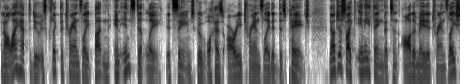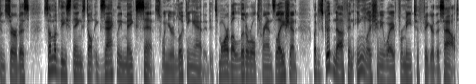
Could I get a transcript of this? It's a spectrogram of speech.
And all I have to do is click the translate button, and instantly, it seems, Google has already translated this page. Now, just like anything that's an automated translation service, some of these things don't exactly make sense when you're looking at it. It's more of a literal translation, but it's good enough in English anyway for me to figure this out.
